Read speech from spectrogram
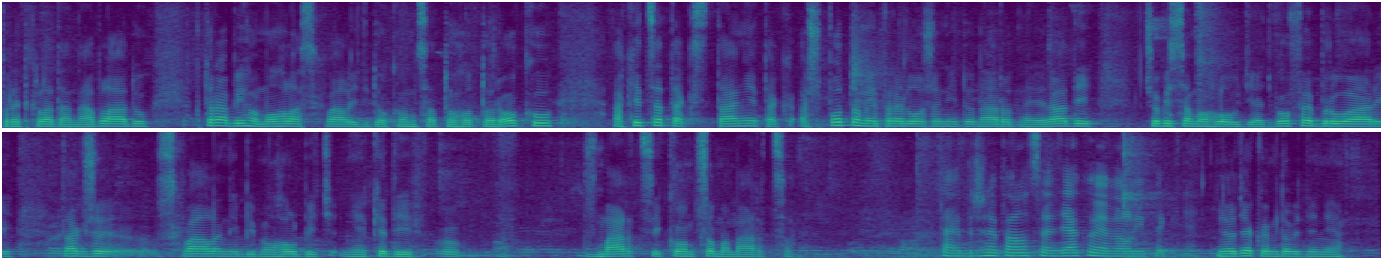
predkladá na vládu, ktorá by ho mohla schváliť do konca tohoto roku. A keď sa tak stane, tak až potom je predložený do Národnej rady, čo by sa mohlo udiať vo februári. Takže schválený by mohol byť niekedy v marci, koncom marca. Tak držme palce. Ďakujem veľmi pekne. Ja ďakujem. Dovidenia.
